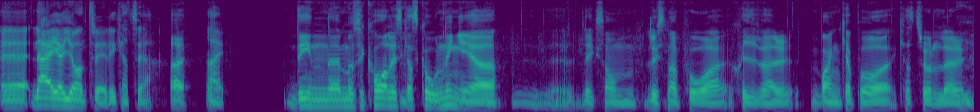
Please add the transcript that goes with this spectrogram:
Eh, nej jag gör inte det, det kan jag inte säga. Din eh, musikaliska skolning är eh, liksom lyssna på skivor, banka på kastruller. Mm.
